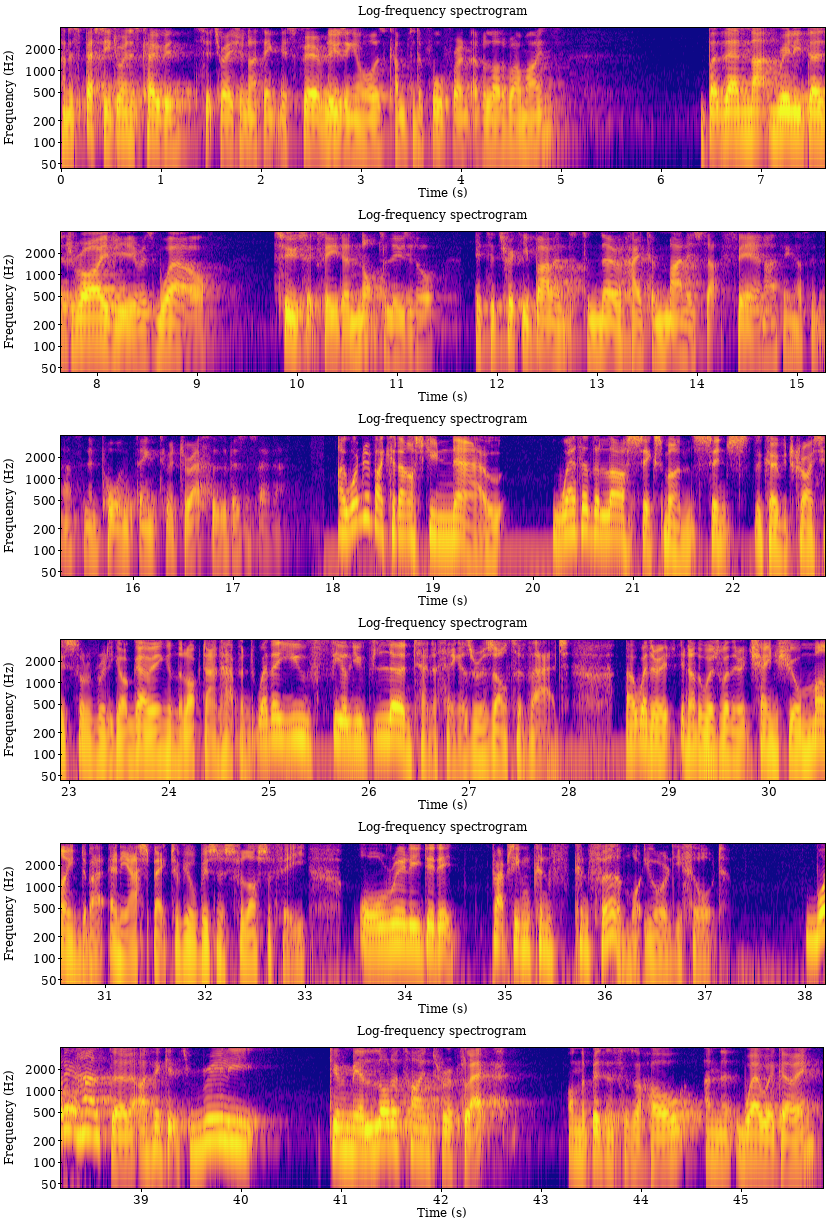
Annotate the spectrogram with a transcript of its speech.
And especially during this COVID situation, I think this fear of losing it all has come to the forefront of a lot of our minds. But then that really does drive you as well to succeed and not to lose it all it's a tricky balance to know how to manage that fear, and I think that's a, that's an important thing to address as a business owner. I wonder if I could ask you now whether the last six months since the COVID crisis sort of really got going and the lockdown happened, whether you feel you've learnt anything as a result of that. Uh, whether it, in other words, whether it changed your mind about any aspect of your business philosophy, or really did it perhaps even conf- confirm what you already thought? What it has done, I think it's really given me a lot of time to reflect on the business as a whole and where we're going.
